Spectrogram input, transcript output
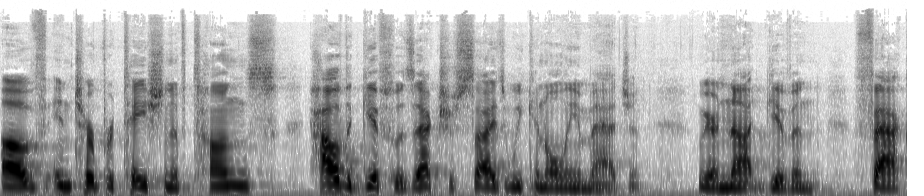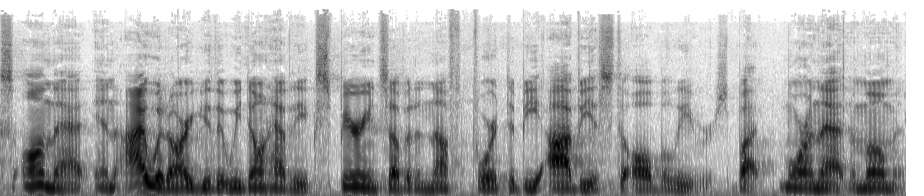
of interpretation of tongues, how the gift was exercised, we can only imagine. We are not given facts on that, and I would argue that we don't have the experience of it enough for it to be obvious to all believers. But more on that in a moment.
